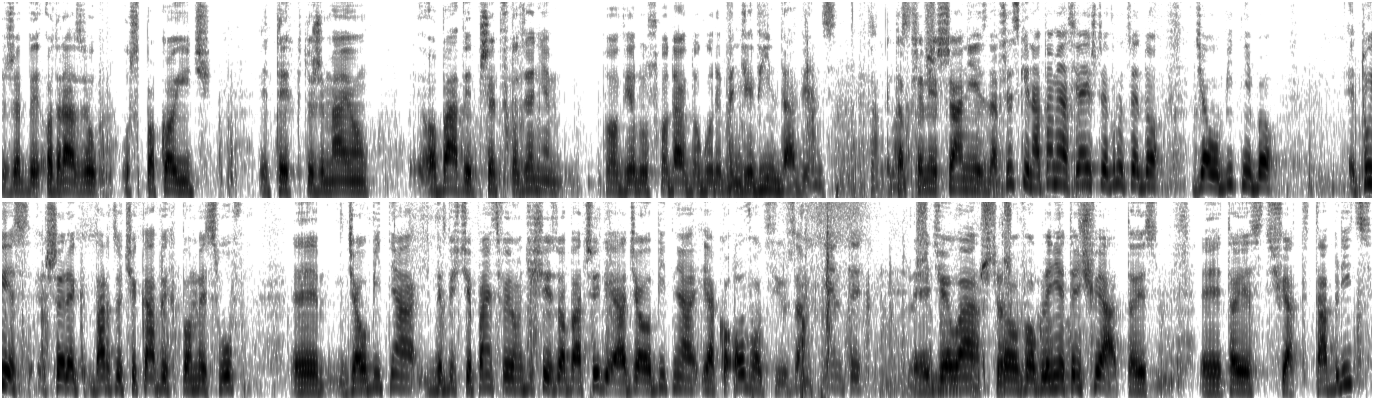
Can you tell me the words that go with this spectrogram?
żeby od razu uspokoić e, tych, którzy mają obawy przed wchodzeniem po wielu schodach do góry, będzie winda, więc Tak, to przemieszczanie jest dla wszystkich. Natomiast ja jeszcze wrócę do działobitni, bo tu jest szereg bardzo ciekawych pomysłów. E, Działobitnia, gdybyście Państwo ją dzisiaj zobaczyli, a działobitnia jako owoc już zamknięty Jeszcze e, dzieła, to w ogóle nie ten świat. To jest, e, to jest świat tablic,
